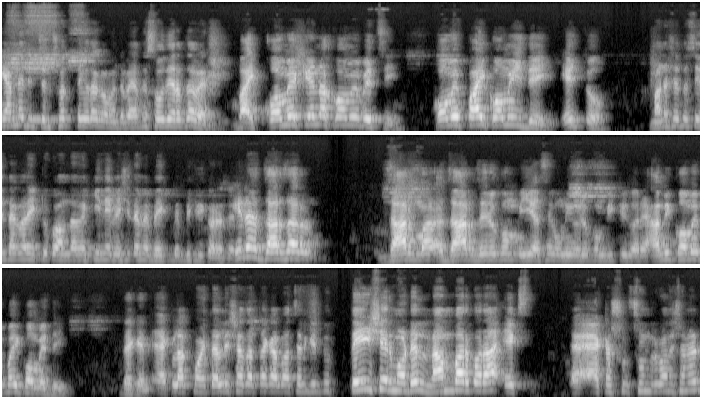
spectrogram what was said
কেমনে দিচ্ছেন? সত্যি কথা কমেন ভাই আপনি সৌদি আরব যাবেন? ভাই কমে কেনা কমে বেচি। কমে পাই কমেই দেই এই তো। মানুষে তো চিন্তা করে একটু কম দামে কিনে বেশি দামে বিক্রি করে যায় এটা যার যার যার যার যেরকম ই আছে উনি ওইরকম বিক্রি করে। আমি কমে পাই কমে দেই। দেখেন এক লাখ পঁয়তাল্লিশ হাজার টাকা পাচ্ছেন কিন্তু তেইশের মডেল নাম্বার করা এক্স একটা সুন্দর কন্ডিশনের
